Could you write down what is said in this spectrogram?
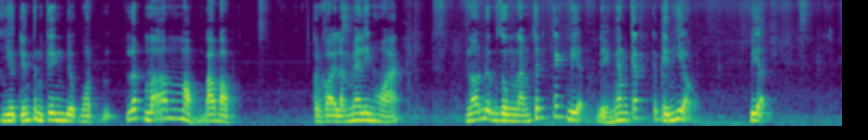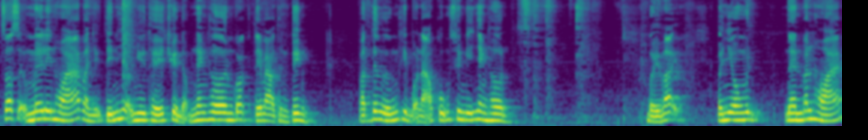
nhiều tuyến thần kinh được một lớp mỡ mỏng bao bọc, còn gọi là myelin hóa. Nó được dùng làm chất cách điện để ngăn cắt các tín hiệu điện. Do sự mê liên hóa và những tín hiệu như thế chuyển động nhanh hơn qua tế bào thần kinh, và tương ứng thì bộ não cũng suy nghĩ nhanh hơn. Bởi vậy, ở nhiều nền văn hóa,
